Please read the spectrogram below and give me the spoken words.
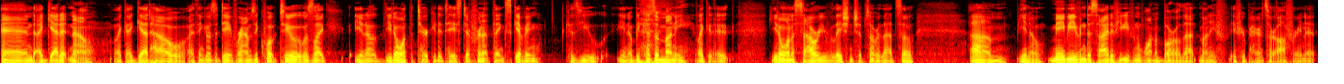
and I get it now. Like I get how I think it was a Dave Ramsey quote too. It was like you know you don't want the turkey to taste different at Thanksgiving because you you know because of money. Like it, you don't want to sour your relationships over that. So. Um, you know, maybe even decide if you even want to borrow that money if, if your parents are offering it.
